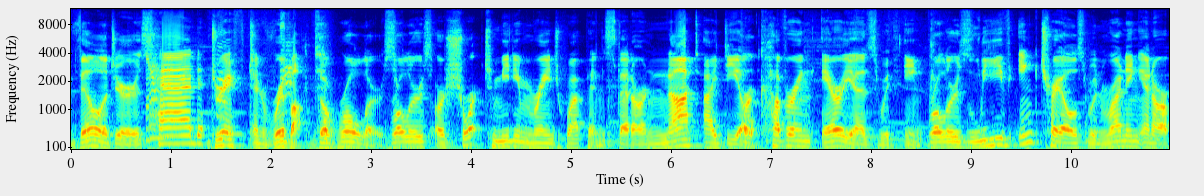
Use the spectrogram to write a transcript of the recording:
villagers, Cad, Drift, and Ribbot, the rollers. Rollers are short to medium range weapons that are not ideal for covering areas with ink. Rollers leave ink trails when running and are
